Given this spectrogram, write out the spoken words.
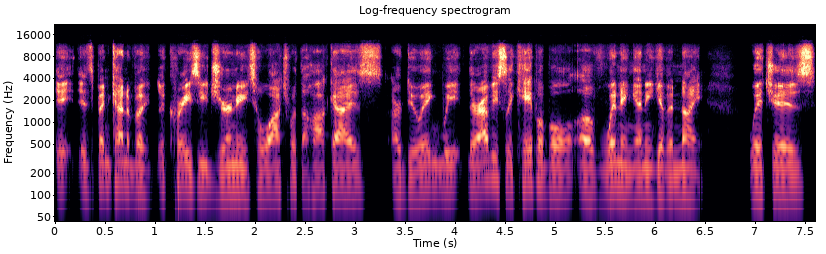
it, has been kind of a, a, crazy journey to watch what the Hawkeyes are doing. We they're obviously capable of winning any given night, which is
